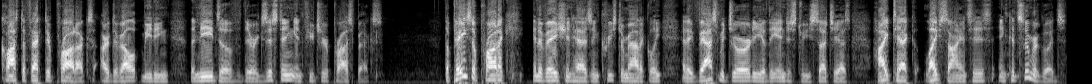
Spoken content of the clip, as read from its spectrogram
cost effective products are developed meeting the needs of their existing and future prospects. The pace of product innovation has increased dramatically in a vast majority of the industries such as high tech, life sciences, and consumer goods.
